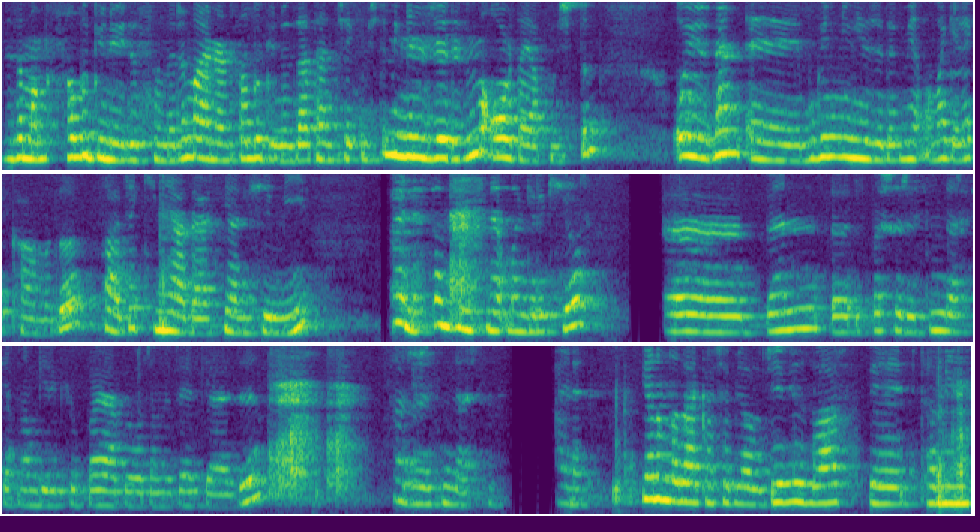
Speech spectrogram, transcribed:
ne zaman? Salı günüydü sanırım. Aynen Salı günü zaten çekmiştim. İngilizce ödevimi orada yapmıştım. O yüzden e, bugün İngilizce ödevimi yapmama gerek kalmadı. Sadece kimya dersi yani şemi. Öyle, sen hangisini yapman gerekiyor? Ee, ben e, ilk başta resim dersi yapmam gerekiyor. Bayağı bir oradan ödev geldi. Sadece resim dersi. Aynen. Yanımda da arkadaşlar biraz ceviz var ve vitamin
